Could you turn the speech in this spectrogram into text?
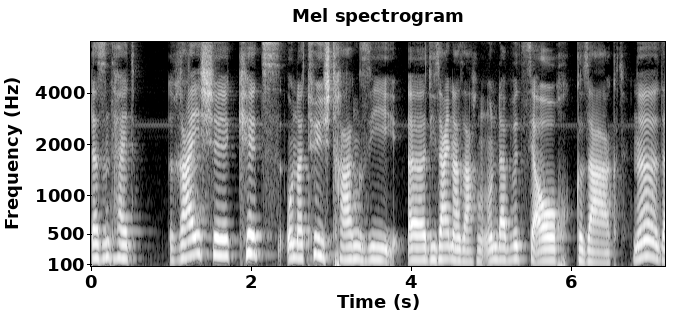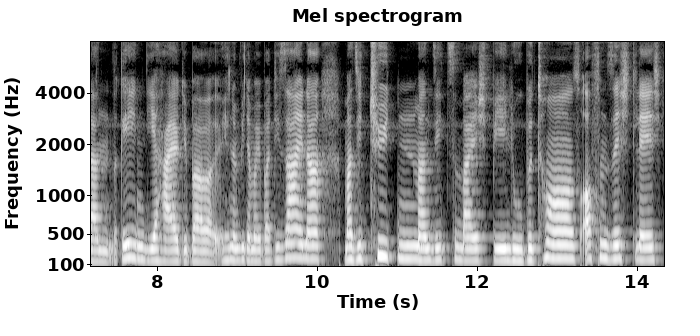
da sind halt reiche Kids und natürlich tragen sie äh, Designersachen und da wird's ja auch gesagt, ne? Dann reden die halt über hin und wieder mal über Designer. Man sieht Tüten, man sieht zum Beispiel Louboutins offensichtlich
